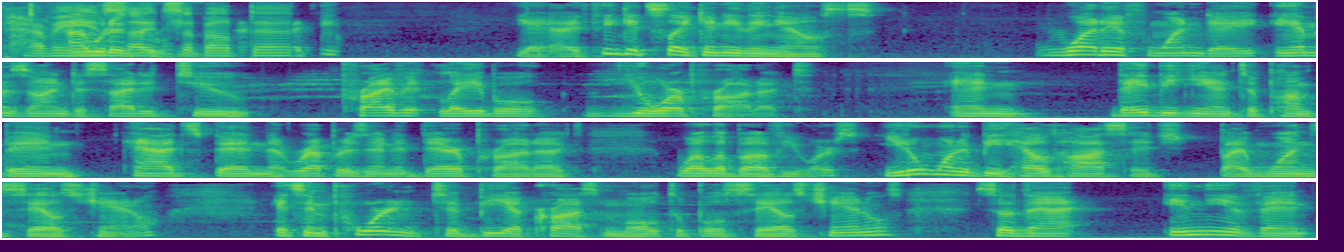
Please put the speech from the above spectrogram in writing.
have any insights agree. about that? I think, yeah, I think it's like anything else. What if one day Amazon decided to private label your product, and they began to pump in ad spend that represented their product well above yours? You don't want to be held hostage by one sales channel it's important to be across multiple sales channels so that in the event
